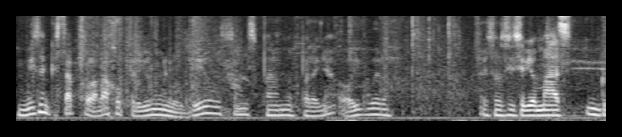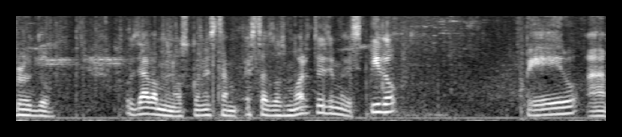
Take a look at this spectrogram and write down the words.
Me dicen que está por abajo, pero yo no lo veo. Están disparando para allá. Oye, güero. Eso sí se vio más rudo. Pues ya vámonos con esta, estas dos muertes. Yo me despido. Pero, ah,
